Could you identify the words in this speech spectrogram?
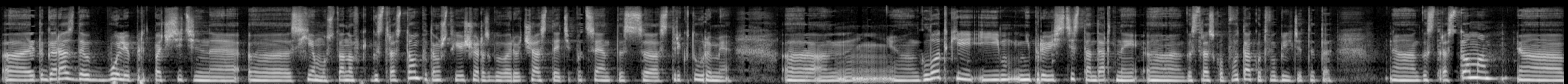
это гораздо более предпочтительная схема установки гастростом, потому что, я еще раз говорю, часто эти пациенты с структурами глотки и не провести стандартный гастроскоп. Вот так вот выглядит это Э, гастростома. Э,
